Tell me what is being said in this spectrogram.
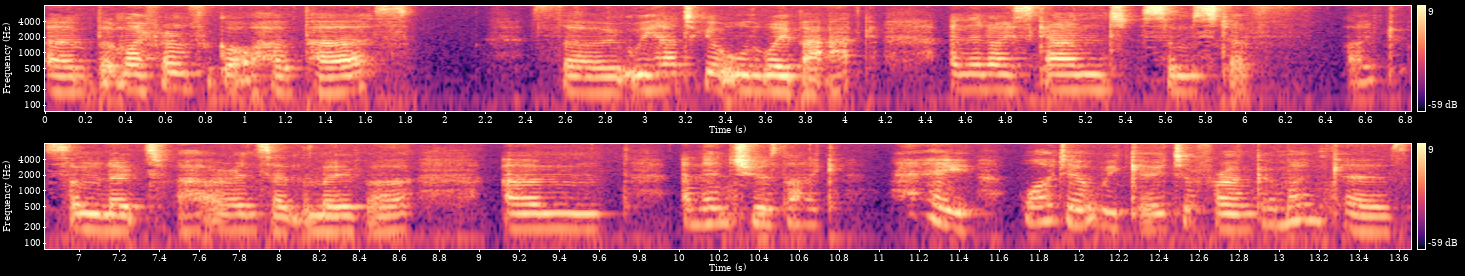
um, but my friend forgot her purse, so we had to go all the way back, and then I scanned some stuff, like some notes for her, and sent them over. Um, and then she was like, hey, why don't we go to Franco Manca's,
